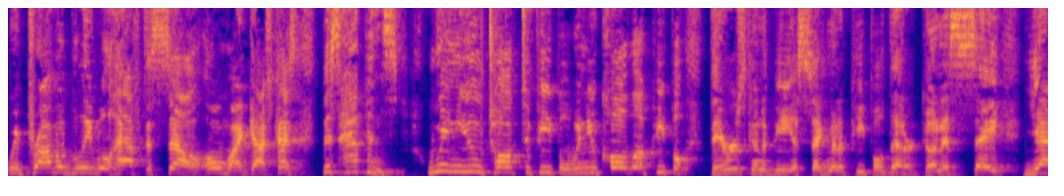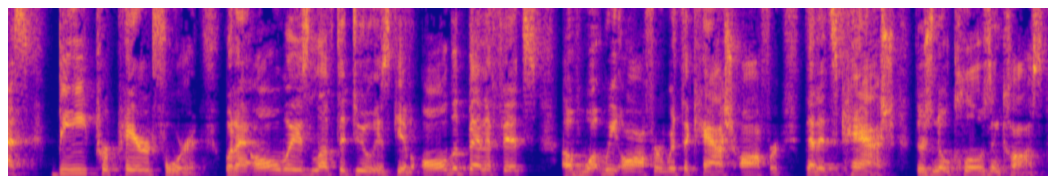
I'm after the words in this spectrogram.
We probably will have to sell. Oh my gosh, guys, this happens when you talk to people, when you call up people, there is going to be a segment of people that are going to say, yes, be prepared for it. What I always love to do is give all the benefits of what we offer with the cash offer, that it's cash. There's no closing costs.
